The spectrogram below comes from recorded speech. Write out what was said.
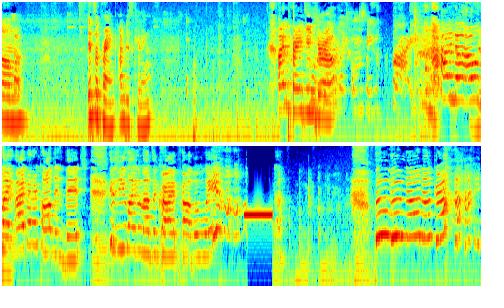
Um, it's a prank. I'm just kidding. I'm pranking, girl. You like almost made me cry. I know. I was Knew like, it. I better call this bitch because she's like about to cry, probably. Boo boo, no, don't cry.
